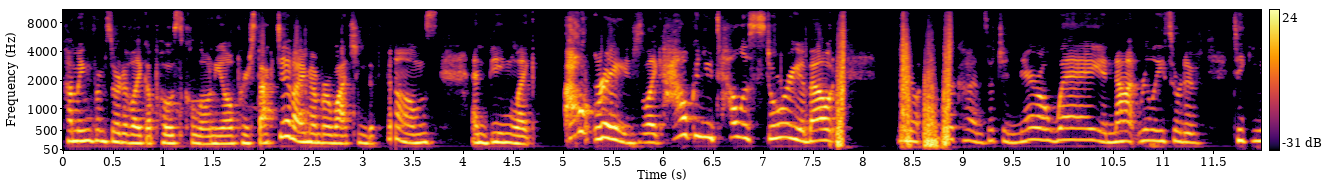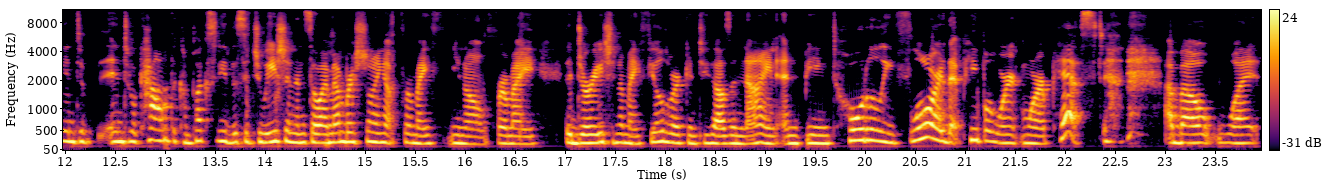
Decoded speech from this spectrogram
coming from sort of like a post-colonial perspective, I remember watching the films and being like outraged, like how can you tell a story about you know Africa in such a narrow way and not really sort of taking into into account the complexity of the situation. And so I remember showing up for my you know for my the duration of my fieldwork in 2009 and being totally floored that people weren't more pissed about what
